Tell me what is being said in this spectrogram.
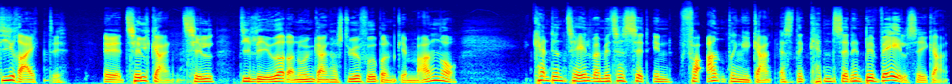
direkte øh, tilgang til de ledere, der nu engang har styret fodbolden gennem mange år, kan den tale være med til at sætte en forandring i gang? Altså den, kan den sætte en bevægelse i gang?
